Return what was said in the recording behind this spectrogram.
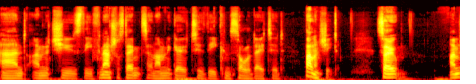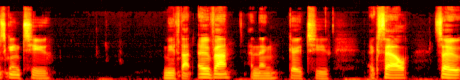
and I'm going to choose the financial statements and I'm going to go to the consolidated balance sheet. So I'm just going to move that over and then go to Excel. So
